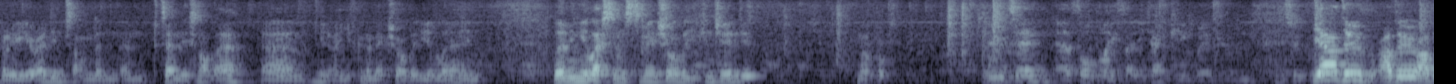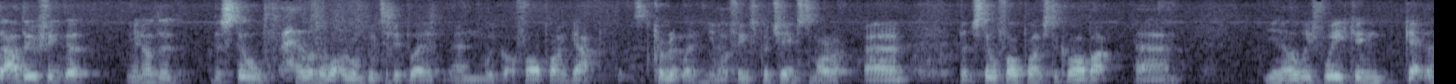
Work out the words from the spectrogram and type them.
bury your head in sand and, and pretend it's not there. Um, you know, you've got to make sure that you're learning learning your lessons to make sure that you can change it. No problem. Do you retain uh, full belief that you can keep Wakefield in, in Super Yeah, I do. I do. I do, I do think that you know the, there's still a hell of a lot of rugby to be played, and we've got a four point gap currently. You know things could change tomorrow, um, but still four points to claw back. Um, you know if we can get a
